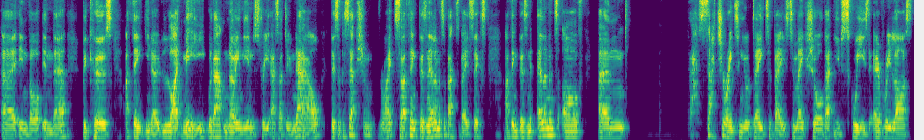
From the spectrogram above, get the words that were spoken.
uh, involved in there because I think you know, like me, without knowing the industry as I do now, there's a perception, right? So I think there's an element of back to basics. I think there's an element of um, saturating your database to make sure that you've squeezed every last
